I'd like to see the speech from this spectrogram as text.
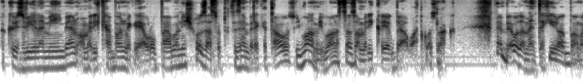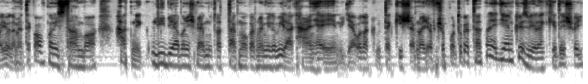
a közvéleményben, Amerikában, meg Európában is hozzászoktat az embereket ahhoz, hogy valami van, aztán az amerikaiak beavatkoznak. Mert oda mentek Irakba, vagy oda mentek Afganisztánba, hát még Líbiában is megmutatták magukat, mert még a világ hány helyén ugye oda küldtek kisebb-nagyobb csoportokat. Tehát van egy ilyen közvélekedés, hogy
